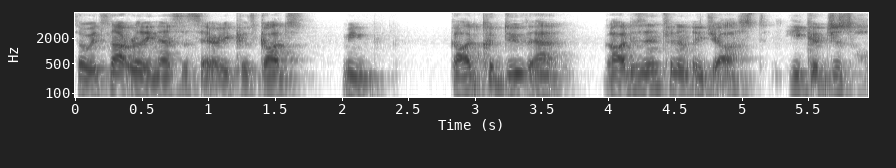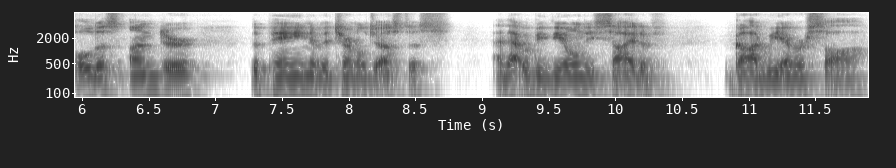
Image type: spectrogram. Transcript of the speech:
so it's not really necessary because God's. I mean, God could do that. God is infinitely just. He could just hold us under the pain of eternal justice, and that would be the only side of God we ever saw.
